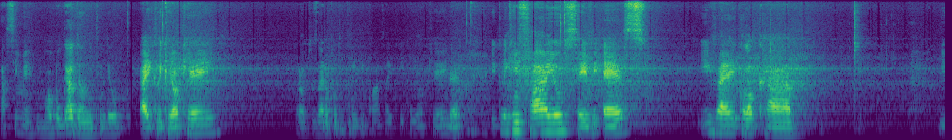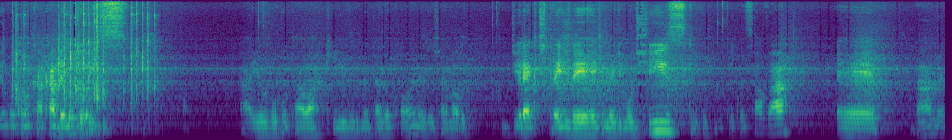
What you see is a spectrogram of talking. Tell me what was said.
assim mesmo, mó bugadão, entendeu? Aí clica em OK. Pronto, 0.34, aí clica em OK, né? E clica em File, Save As. E vai colocar... E eu vou colocar cabelo 2. Aí eu vou botar o arquivo do Metazocore, né? Vou chamar do Direct 3D Retimade Mode X. Clica, clica em salvar. É, tá, né?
